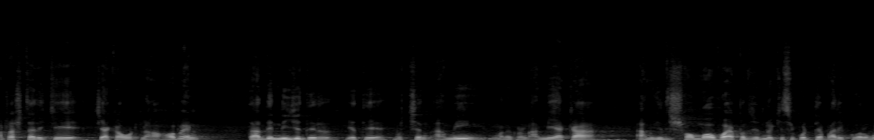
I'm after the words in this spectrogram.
আঠাশ তারিখে চেক আউট না হবেন, তাদের নিজেদের এতে বুঝছেন, আমি মনে করেন আমি একা আমি যদি সম্ভব হয় আপনাদের জন্য কিছু করতে পারি, করব।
